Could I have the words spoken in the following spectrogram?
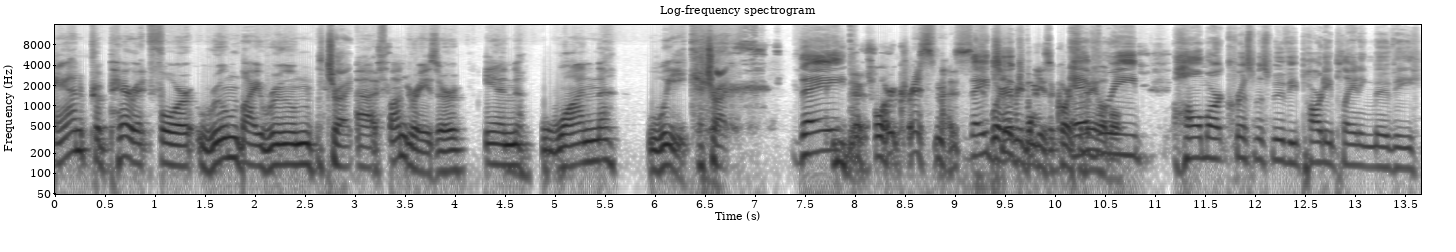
and prepare it for room by room That's right. uh, fundraiser in one week That's right. They before Christmas, they where everybody's of course every available. Hallmark Christmas movie, party planning movie,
